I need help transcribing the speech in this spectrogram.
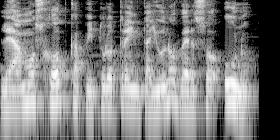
Leamos Job capítulo 31 verso 1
